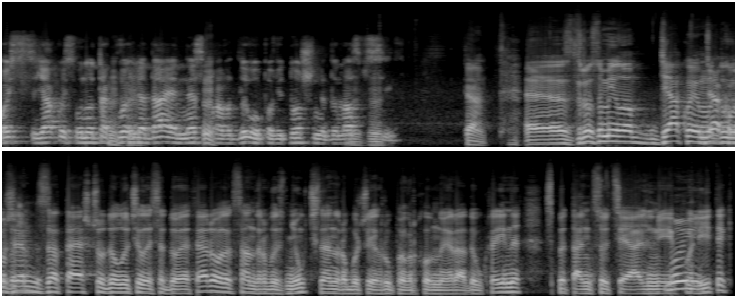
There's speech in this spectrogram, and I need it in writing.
Ось якось воно так виглядає несправедливо по відношенню до нас всіх. Так. Е, зрозуміло. Дякуємо Дякую дуже дуже. за те, що долучилися до етеру. Олександр Вознюк, член робочої групи Верховної Ради України з питань соціальної Ну і- політики.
